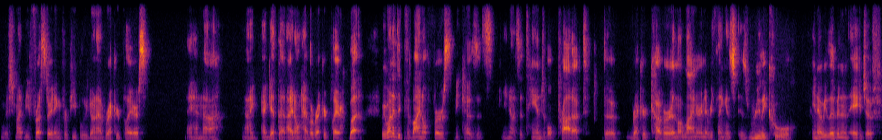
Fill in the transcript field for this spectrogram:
which might be frustrating for people who don't have record players. And uh, I, I get that. I don't have a record player, but we wanted to do the vinyl first because it's you know it's a tangible product. The record cover and the liner and everything is is really cool. You know, we live in an age of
